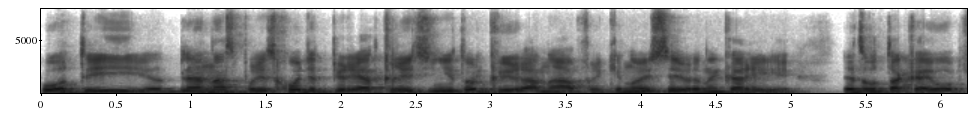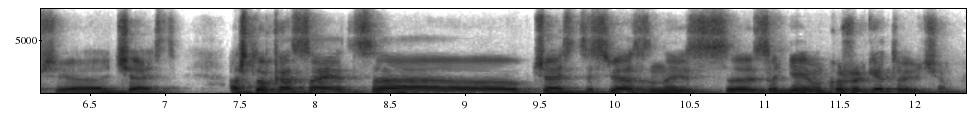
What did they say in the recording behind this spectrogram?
Вот. И для нас происходит переоткрытие не только Ирана, Африки, но и Северной Кореи. Это вот такая общая часть. А что касается части, связанной с Сергеем Кожугетовичем,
